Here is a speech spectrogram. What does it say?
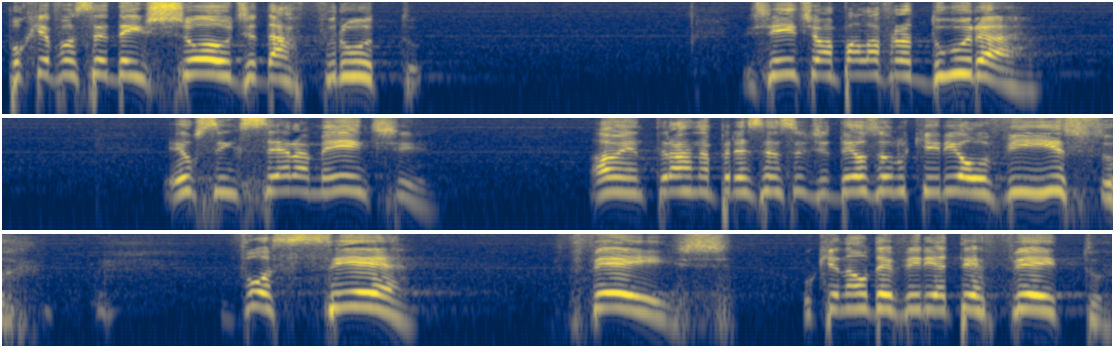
porque você deixou de dar fruto. Gente, é uma palavra dura. Eu, sinceramente, ao entrar na presença de Deus, eu não queria ouvir isso. Você fez o que não deveria ter feito.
